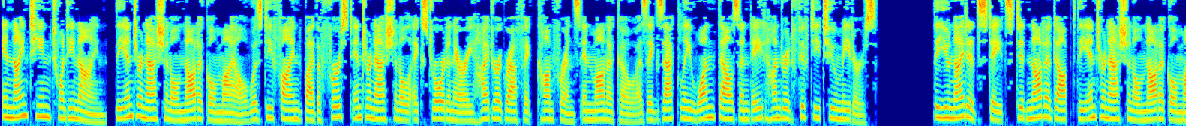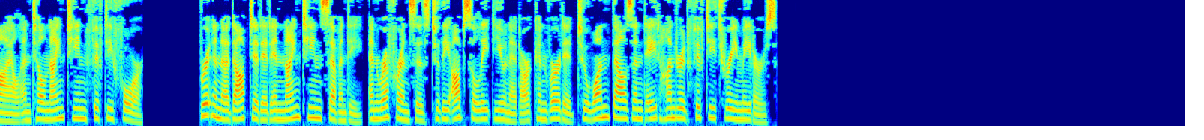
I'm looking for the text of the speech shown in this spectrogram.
In 1929, the International Nautical Mile was defined by the First International Extraordinary Hydrographic Conference in Monaco as exactly 1,852 meters. The United States did not adopt the International Nautical Mile until 1954. Britain adopted it in 1970, and references to the obsolete unit are converted to 1,853 meters.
